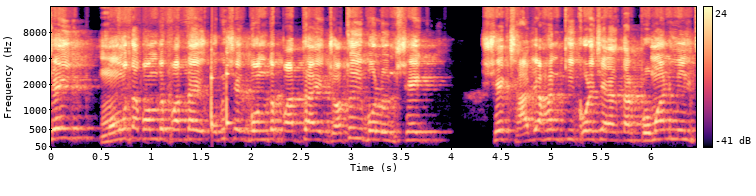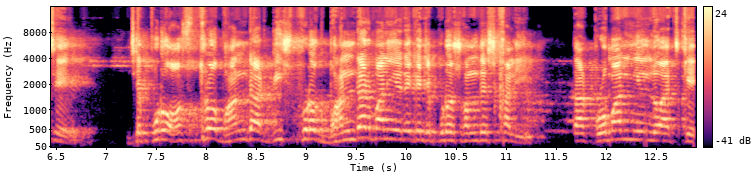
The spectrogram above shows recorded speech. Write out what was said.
সেই মমতা বন্দ্যোপাধ্যায়, অভিষেক বন্দ্যোপাধ্যায় যতই বলুন শেখ শেখ শাহজাহান কি করেছে তার প্রমাণ মিলছে যে পুরো অস্ত্র ভাণ্ডার, বিস্ফোরক ভাণ্ডার বানিয়ে রেখেছে পুরো সন্দেশখালী তার প্রমাণ মিলল আজকে,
